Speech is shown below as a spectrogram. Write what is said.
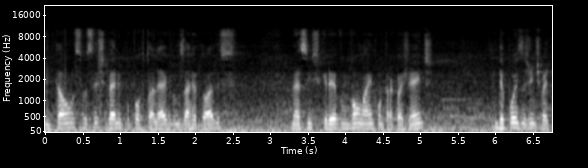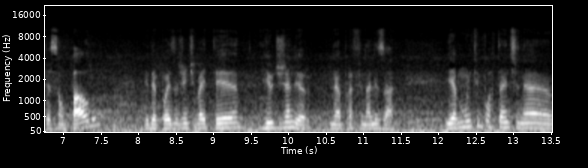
Então, se vocês estiverem por Porto Alegre, nos arredores, né, se inscrevam, vão lá encontrar com a gente. Depois a gente vai ter São Paulo e depois a gente vai ter Rio de Janeiro, né, para finalizar. E é muito importante, né,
